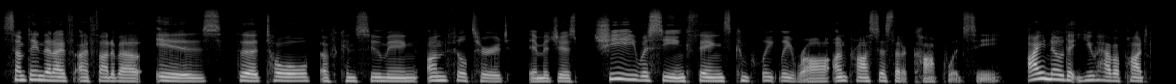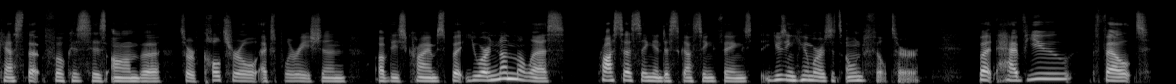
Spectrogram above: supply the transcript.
Something that I've I've thought about is the toll of consuming unfiltered images. She was seeing things completely raw, unprocessed that a cop would see. I know that you have a podcast that focuses on the sort of cultural exploration of these crimes, but you are nonetheless processing and discussing things using humor as its own filter. But have you felt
